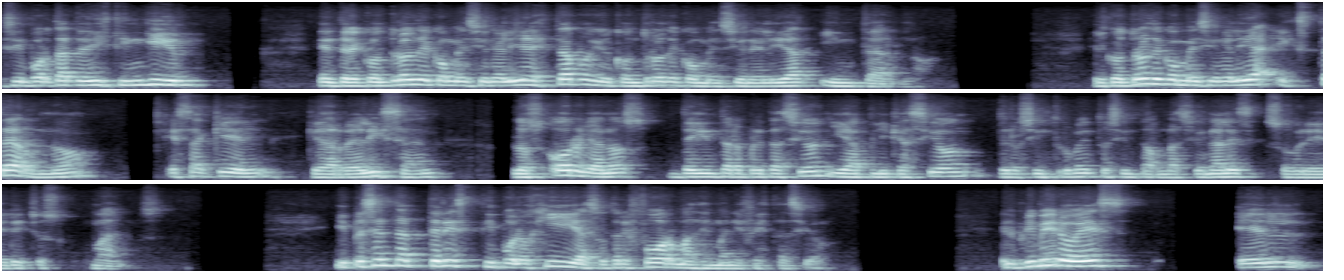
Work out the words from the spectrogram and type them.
es importante distinguir entre el control de convencionalidad externo y el control de convencionalidad interno. El control de convencionalidad externo es aquel que realizan los órganos de interpretación y aplicación de los instrumentos internacionales sobre derechos humanos. Y presenta tres tipologías o tres formas de manifestación. El primero es el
